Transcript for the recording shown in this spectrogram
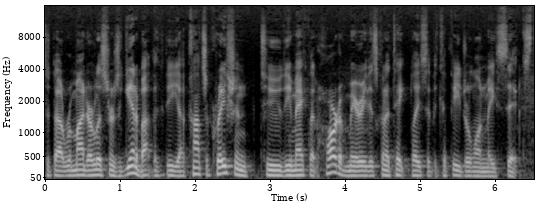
to uh, remind our listeners again about the, the uh, consecration to the Immaculate Heart of Mary that's going to take place at the cathedral on May 6th.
